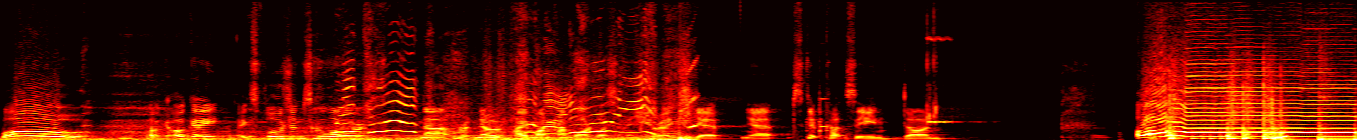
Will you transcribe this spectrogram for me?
Whoa! Okay, okay. explosions galore. Nah, no, Paimon can't board listen to you, right? Skip. Yeah, skip cutscene. Done. Oh!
